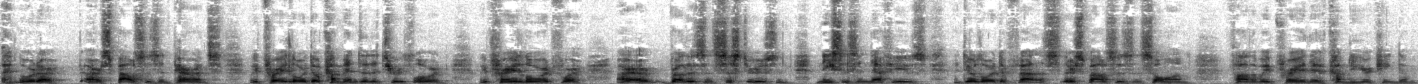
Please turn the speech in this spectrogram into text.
And Lord, our, our spouses and parents, we pray, Lord, they'll come into the truth, Lord. We pray, Lord, for our, our brothers and sisters and nieces and nephews, and dear Lord, their, their spouses and so on. Father, we pray they'll come to your kingdom.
